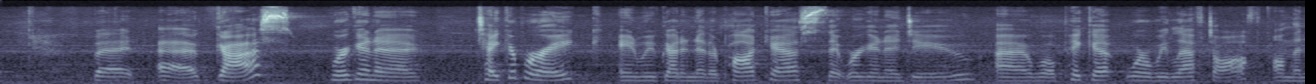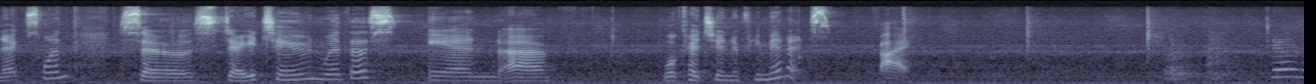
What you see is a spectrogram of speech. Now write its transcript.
but uh, guys, we're gonna take a break, and we've got another podcast that we're gonna do. Uh, we'll pick up where we left off on the next one. So stay tuned with us, and uh, we'll catch you in a few minutes. Bye. Ta-da.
